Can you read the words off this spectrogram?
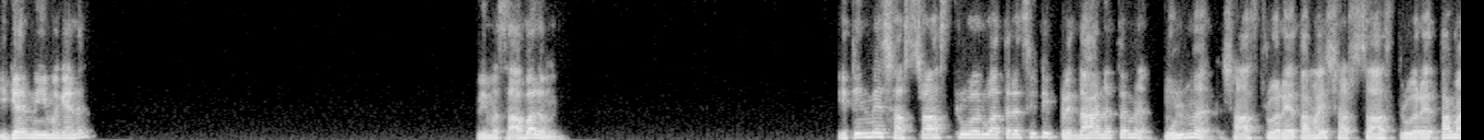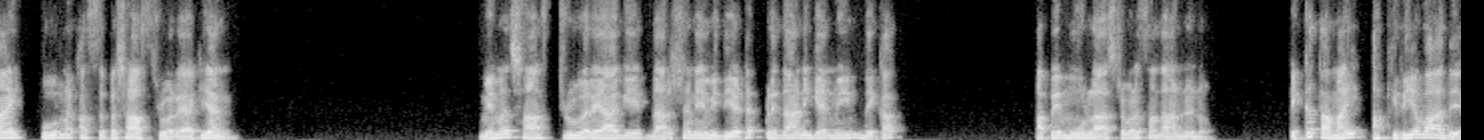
ඉගැන්වීම ගැන විමසා බලමු. ඉතින් මේ ශාස්ත්‍රාස්ත්‍රවරු අතර සිටි ප්‍රධානතම මුල්ම ශාස්ත්‍රවරය තමයි ශාස්ත්‍රවරය තමයි පූර්ණ කස්සප ශාස්ත්‍රවරයා කියන්නේ. මෙම ශාස්ත්‍රවරයාගේ දර්ශනය විදියට ප්‍රධාන ඉගැන්වීම් දෙකක් අපේ මූලාශ්‍රවල සඳහන් වෙනවා. එක තමයි අකිරියවාදය.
